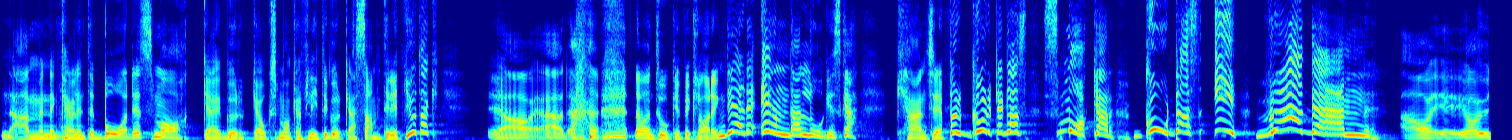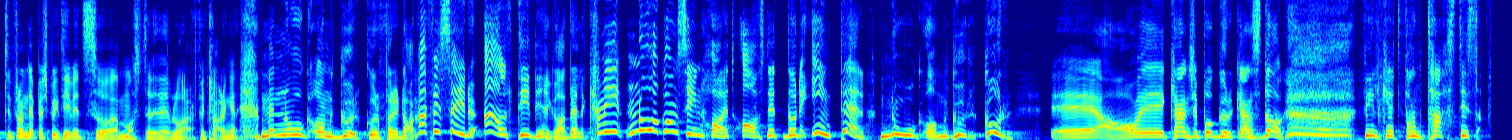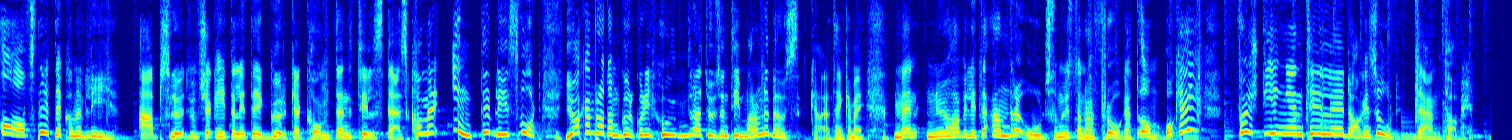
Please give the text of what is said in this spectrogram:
Nej, men den kan väl inte både smaka gurka och smaka för lite gurka samtidigt? Jo tack! Ja, ja, det var en tokig förklaring. Det är det enda logiska. Kanske det, för gurkaglass smakar godast i världen! Ja, utifrån det perspektivet så måste det vara förklaringen. Men nog om gurkor för idag. Varför säger du alltid det, Gabriel? Kan vi någonsin ha ett avsnitt då det inte är nog om gurkor? Eh, ja, eh, kanske på gurkans dag. Vilket fantastiskt avsnitt det kommer bli! Absolut, vi försöker hitta lite gurka-content tills dess. Kommer inte bli svårt. Jag kan prata om gurkor i hundratusen timmar om det behövs, kan jag tänka mig. Men nu har vi lite andra ord som lyssnarna har frågat om. Okej? Okay? Först ingen till eh, dagens ord. Den tar vi.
